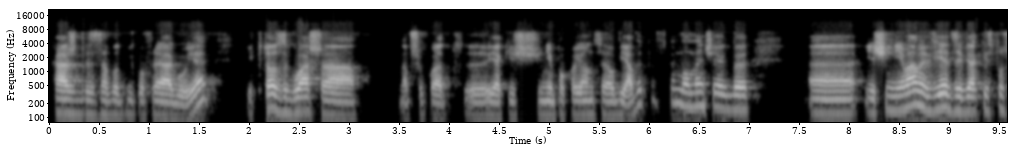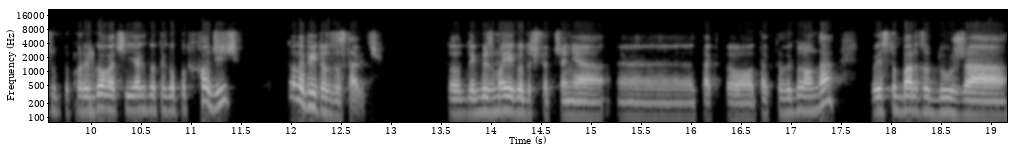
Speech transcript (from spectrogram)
każdy z zawodników reaguje i kto zgłasza na przykład y, jakieś niepokojące objawy, to w tym momencie jakby e, jeśli nie mamy wiedzy w jaki sposób to korygować i jak do tego podchodzić, to lepiej to zostawić. To jakby z mojego doświadczenia e, tak to, tak to wygląda, bo jest to bardzo duża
